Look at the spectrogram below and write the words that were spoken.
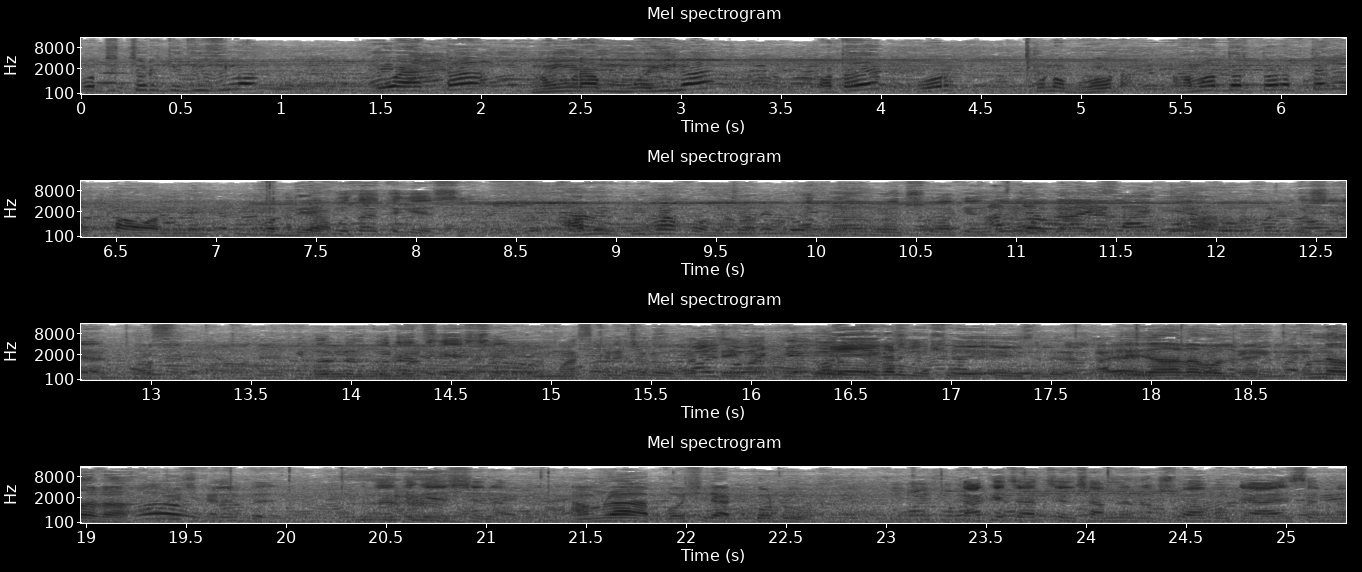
প্রতিশ্রুতি দিয়েছিল। ও একটা নোংরা মহিলা, অতএব ওর কোনো ভোট আমাদের তরফ থেকে পাওয়ার নেই কোথায় থেকে এসছে আমি পিফা পঞ্চায়েত। আপনার লোকসভা কেন্দ্র? বসিরহাট। কি বলবেন? কোথায় থেকে এসছেন? এই দাদাটা বলবে। কোন দাদাটা? বলবেন থেকে এসছেন আমরা বসিরহাট কটু। কাকে চাচ্ছেন সামনে লোকসভা ভোটে আইএসএফ না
